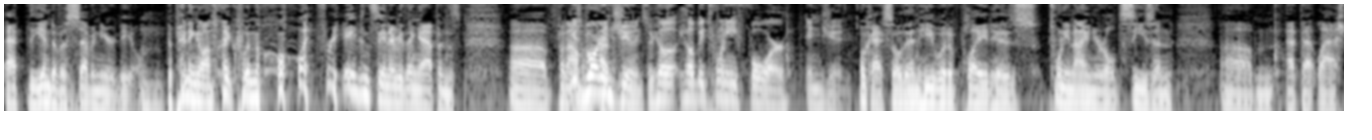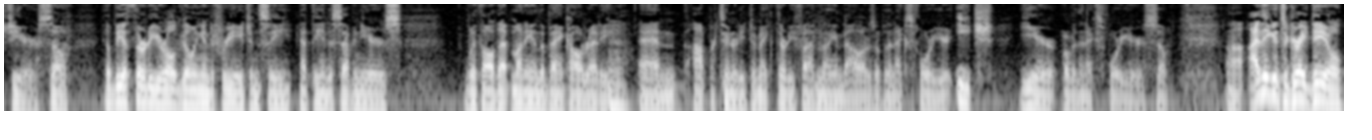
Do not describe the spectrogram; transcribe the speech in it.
at the end of a 7-year deal. Depending on like when the whole like free agency and everything happens. Uh He phenomenal. was born in June, so he'll he'll be 24 in June. Okay, so then he would have played his 29 year old season um, at that last year. So he'll be a 30 year old going into free agency at the end of seven years with all that money in the bank already and opportunity to make $35 million over the next four years, each year over the next four years. So uh, I think it's a great deal,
